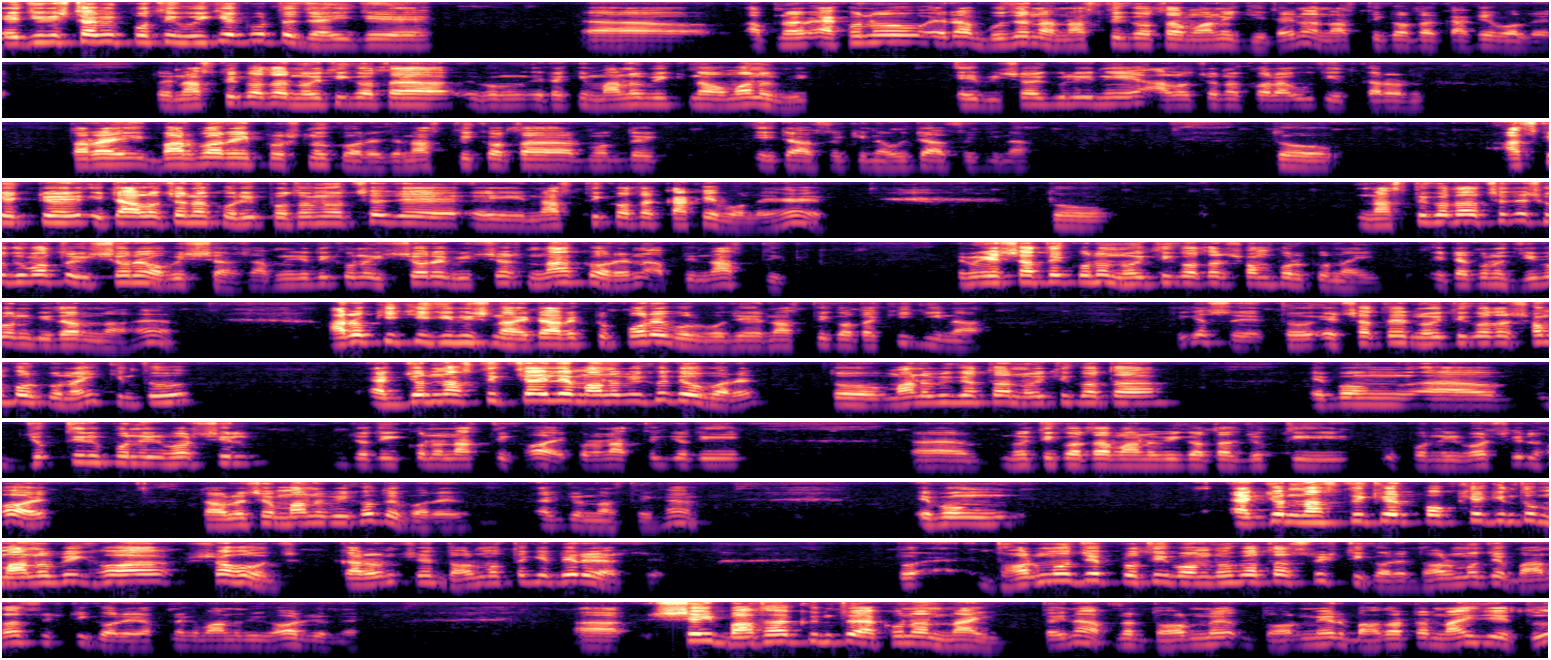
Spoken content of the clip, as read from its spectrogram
এই জিনিসটা আমি প্রতি উইকে করতে চাই যে আপনার এখনও এরা বুঝে না নাস্তিকতা মানে কি, তাই না? নাস্তিকতা কাকে বলে? তো নাস্তিকতা, নৈতিকতা এবং এটা কি মানবিক না অমানবিক, এই বিষয়গুলি নিয়ে আলোচনা করা উচিত। কারণ তারা এই বারবার এই প্রশ্ন করে যে নাস্তিকতার মধ্যে এইটা আছে কিনা, ওইটা আছে কিনা। তো আজকে একটু এটা আলোচনা করি। প্রথমে হচ্ছে যে এই নাস্তিকতা কাকে বলে হ্যাঁ? তো নাস্তিকতা হচ্ছে যে শুধুমাত্র ঈশ্বরে অবিশ্বাস। আপনি যদি কোনো ঈশ্বরে বিশ্বাস না করেন, আপনি নাস্তিক। এবং এর সাথে কোনো নৈতিকতার সম্পর্ক নাই। এটা কোনো জীবন বিধান না হ্যাঁ? আরও কি কি জিনিস না, এটা আরেকটু পরে বলব যে নাস্তিকতা কি কি না। ঠিক আছে? তো এর সাথে নৈতিকতার সম্পর্ক নাই, কিন্তু একজন নাস্তিক চাইলে মানবিক হইতেও পারে। তো মানবিকতা, নৈতিকতা এবং যুক্তির উপর নির্ভরশীল যদি কোনো নাস্তিক হয়, কোনো নাস্তিক যদি নৈতিকতা, মানবিকতা যুক্তি উপর নির্ভরশীল হয়, তাহলে সে মানবিক হতে পারে একজন নাস্তিক হ্যাঁ? এবং একজন নাস্তিকের পক্ষে কিন্তু মানবিক হওয়া সহজ, কারণ সে ধর্ম থেকে বেরোয় আসছে। তো ধর্ম যে প্রতিবন্ধকতা সৃষ্টি করে, ধর্ম যে বাধা সৃষ্টি করে আপনাকে মানবিক হওয়ার জন্য সেই বাধা কিন্তু এখন আর নাই, তাই না? আপনার ধর্মের ধর্মের বাধাটা নাই যেহেতু,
